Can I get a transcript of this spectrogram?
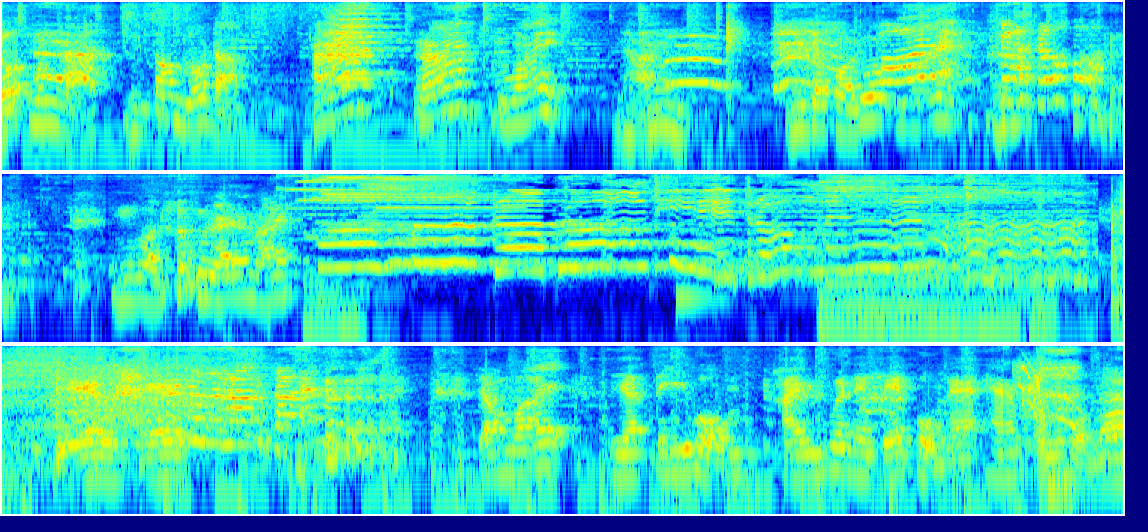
รถมึงเหรอมึงซ่อมรถเหรอฮะฮะดูไว้ยังมึงจะขอโทษปกูอไหมยขอโทษมึงขอโทษกูได้ไหมสองมือกราบลงที่ตรงเนื้ออาจโอเคโอเคมึงนั่งไหนจำไว้อย่าตีผม ใครเป็นเพื่อนในเฟซผมนะห้ามตีผมนะ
